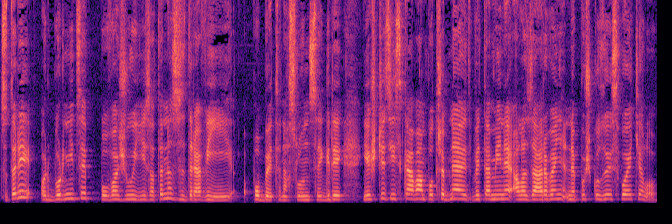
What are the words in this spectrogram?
Co tedy odborníci považují za ten zdravý pobyt na slunci, kdy ještě získávám potřebné vitamíny, ale zároveň nepoškozuji svoje tělo?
